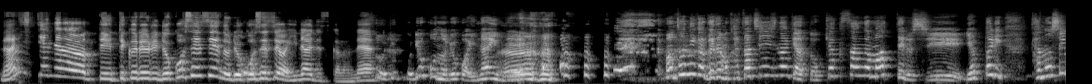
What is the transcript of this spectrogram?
何してんのよって言ってくれる旅行先生の旅行先生はいないですからね。そう旅旅行の旅行はいないんで、うん。まあ、とにかくでも形にしなきゃってお客さんが待ってるし、やっぱり楽し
